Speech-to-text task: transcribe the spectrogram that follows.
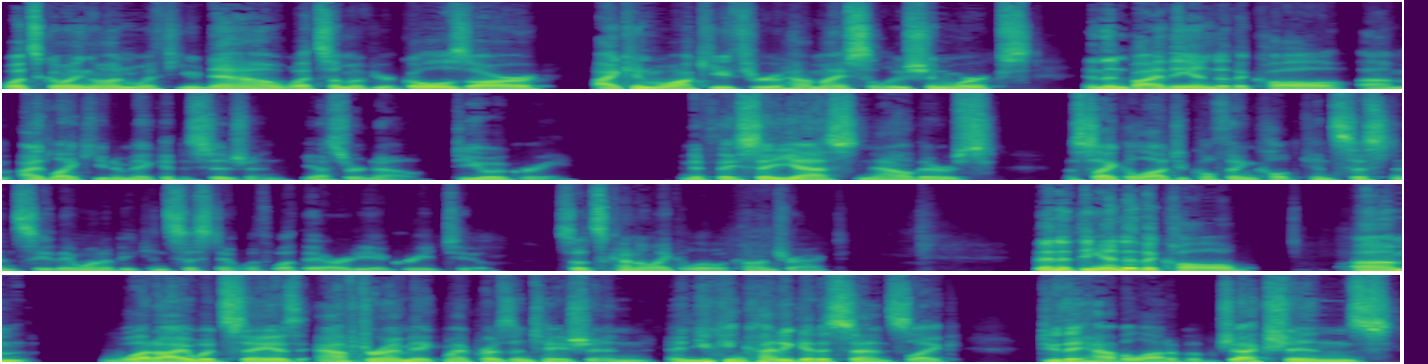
what's going on with you now, what some of your goals are. I can walk you through how my solution works. And then by the end of the call, um, I'd like you to make a decision yes or no. Do you agree? And if they say yes, now there's a psychological thing called consistency. They want to be consistent with what they already agreed to. So it's kind of like a little contract. Then at the end of the call, um, what I would say is after I make my presentation, and you can kind of get a sense like, do they have a lot of objections?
